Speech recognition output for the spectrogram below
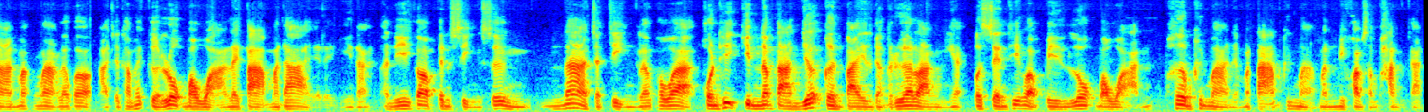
นานมากๆ แล้วก็อาจจะทำให้เกิดโรคเบาหวานอะไรตามมาได้อะไรอย่างนี้นะอันนี้ก็เป็นสิ่งซึ่งน่าจะจริงแล้วเพราะว่าคนที่กินน้ำตาลเยอะเกินไปอย่างเรื้อรังเนี่ยเปอร์เซ็นต์ที่ว่ามีโรคเบาหวานเพิ่มขึ้นมาเนี่ยมาตามขึ้นมา มันมีความสัมพันธ์กัน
